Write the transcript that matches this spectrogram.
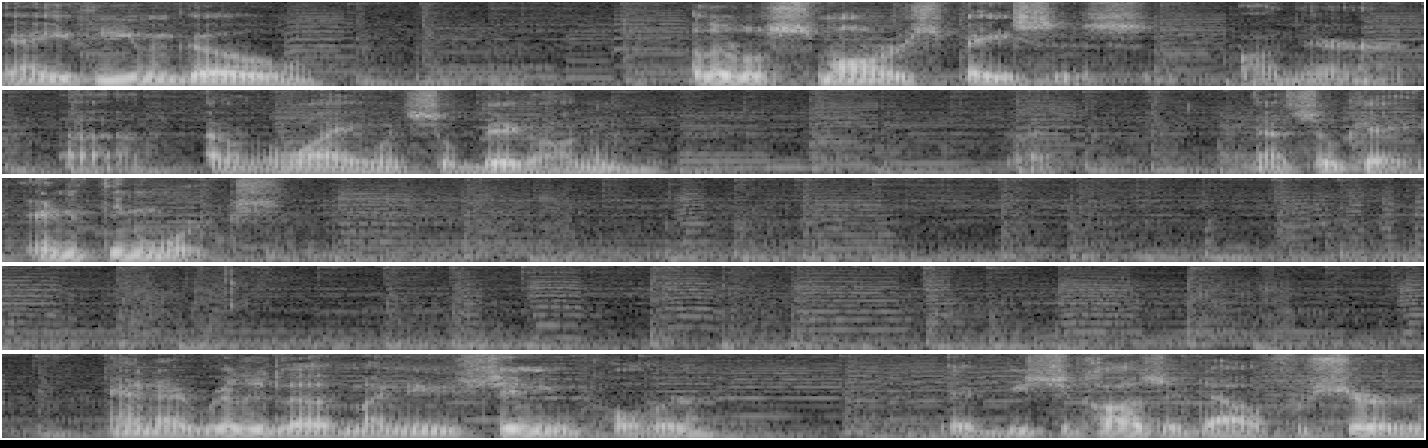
Yeah, you can even go a little smaller spaces on there. Uh, I don't know why it went so big on them, but that's okay. Anything works. And I really love my new sinew puller. It beats the closet dowel for sure.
